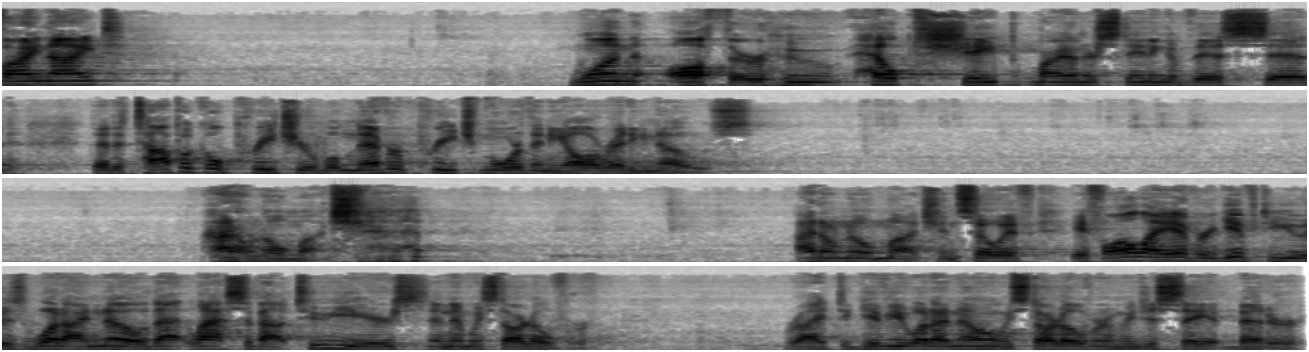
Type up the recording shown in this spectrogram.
finite. One author who helped shape my understanding of this said that a topical preacher will never preach more than he already knows? I don't know much. I don't know much. And so if, if all I ever give to you is what I know, that lasts about two years, and then we start over. Right? To give you what I know, and we start over and we just say it better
